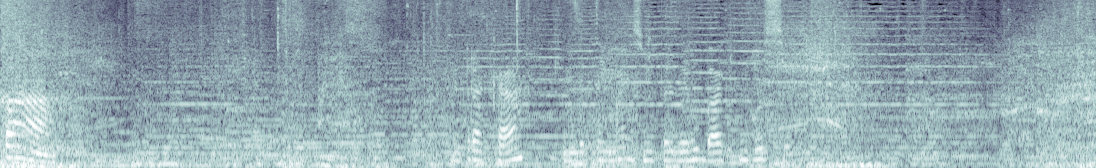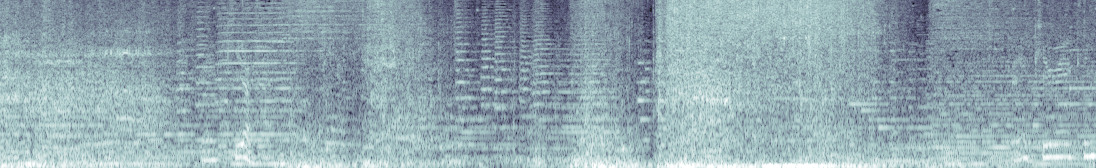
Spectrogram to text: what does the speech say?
Opa! Vem pra cá, que ainda tem mais um pra derrubar com você. Aqui, ó. Vem aqui, vem aqui.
